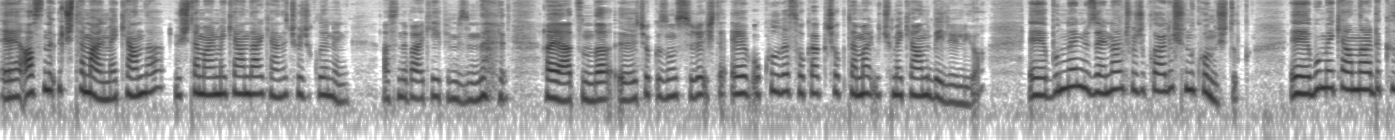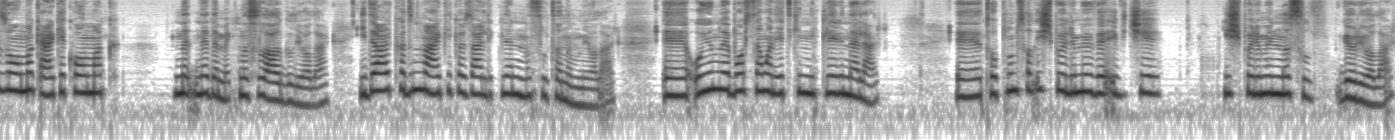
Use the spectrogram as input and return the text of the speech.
e, aslında üç temel mekanda, üç temel mekan derken de çocukların hani aslında belki hepimizin de hayatında e, çok uzun süre işte ev, okul ve sokak çok temel üç mekanı belirliyor. E, bunların üzerinden çocuklarla şunu konuştuk. E, bu mekanlarda kız olmak, erkek olmak ne, ne demek, nasıl algılıyorlar? İdeal kadın ve erkek özelliklerini nasıl tanımlıyorlar? E, oyun ve boş zaman etkinlikleri neler? E, toplumsal iş bölümü ve ev içi iş bölümünü nasıl görüyorlar?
